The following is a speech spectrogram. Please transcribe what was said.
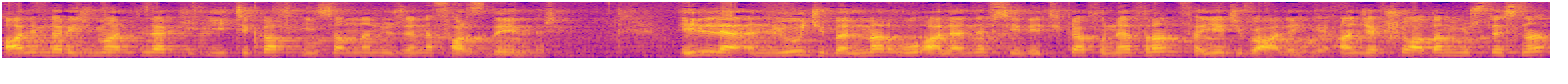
Alimler icma ettiler ki itikaf insanların üzerine farz değildir. İlla en yucibel mer'u ala nefsihi itikafu nezran feyecibu aleyhi. Ancak şu adam müstesna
